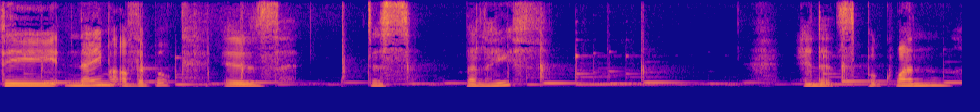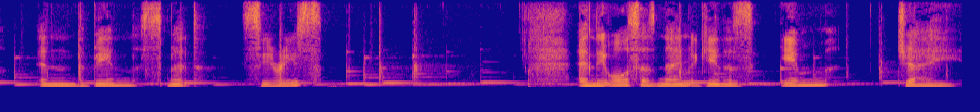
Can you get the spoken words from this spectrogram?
The name of the book is Disbelief, and it's book one in the Ben Smith series. And the author's name again is M. J.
